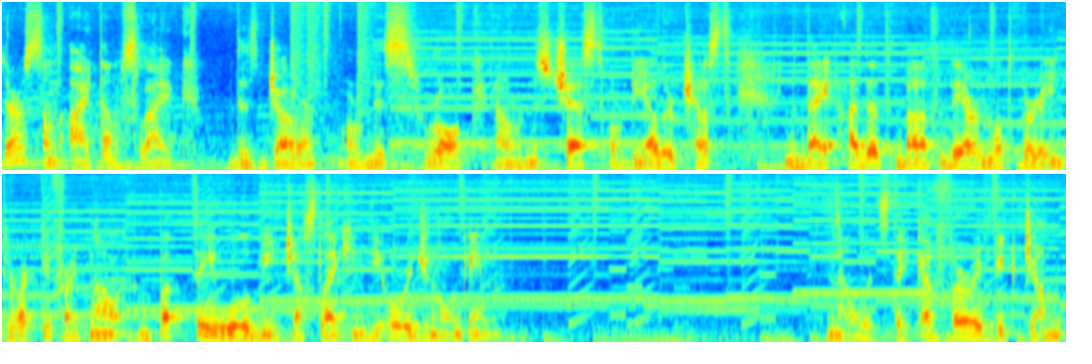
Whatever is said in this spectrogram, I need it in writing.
There are some items like this jar or this rock or this chest or the other chest that I added but they are not very interactive right now but they will be just like in the original game. Now let's take a very big jump.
